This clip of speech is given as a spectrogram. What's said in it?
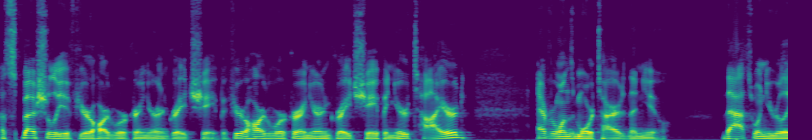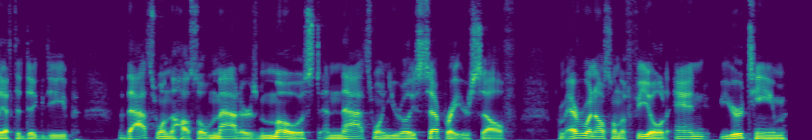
especially if you're a hard worker and you're in great shape. If you're a hard worker and you're in great shape and you're tired, everyone's more tired than you. That's when you really have to dig deep. That's when the hustle matters most. And that's when you really separate yourself from everyone else on the field and your team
